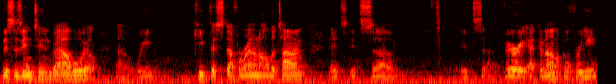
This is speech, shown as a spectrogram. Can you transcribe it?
This is N-Tune valve oil. Uh, we keep this stuff around all the time. It's, it's, um, it's uh, very economical for you,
